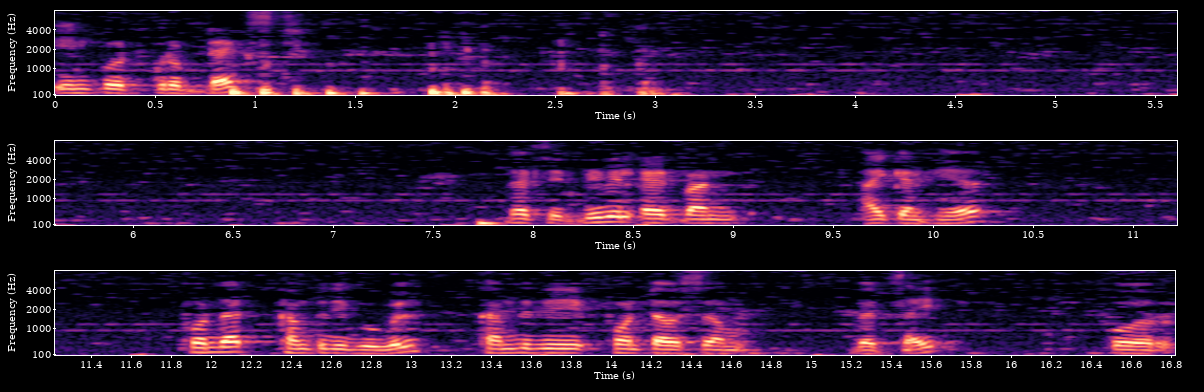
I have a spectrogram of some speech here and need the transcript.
input group text. That's it. We will add one icon here. For that come to the google come to the font awesome website. For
